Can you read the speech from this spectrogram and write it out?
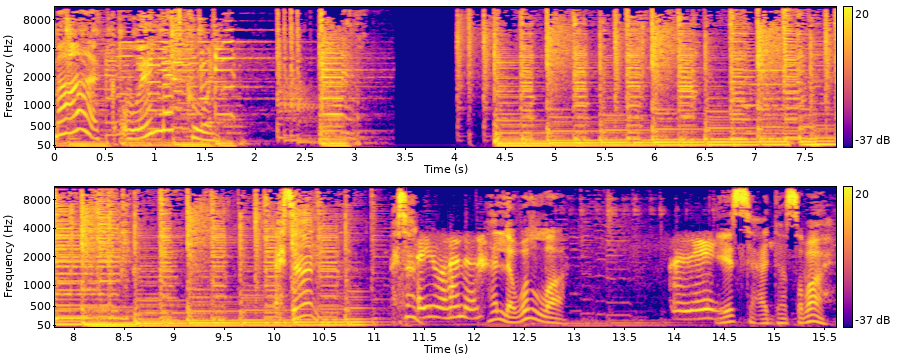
معك وين ما تكون. إحسان. إحسان. أيوه هلا. هلا والله. عليك. يسعد هالصباح.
